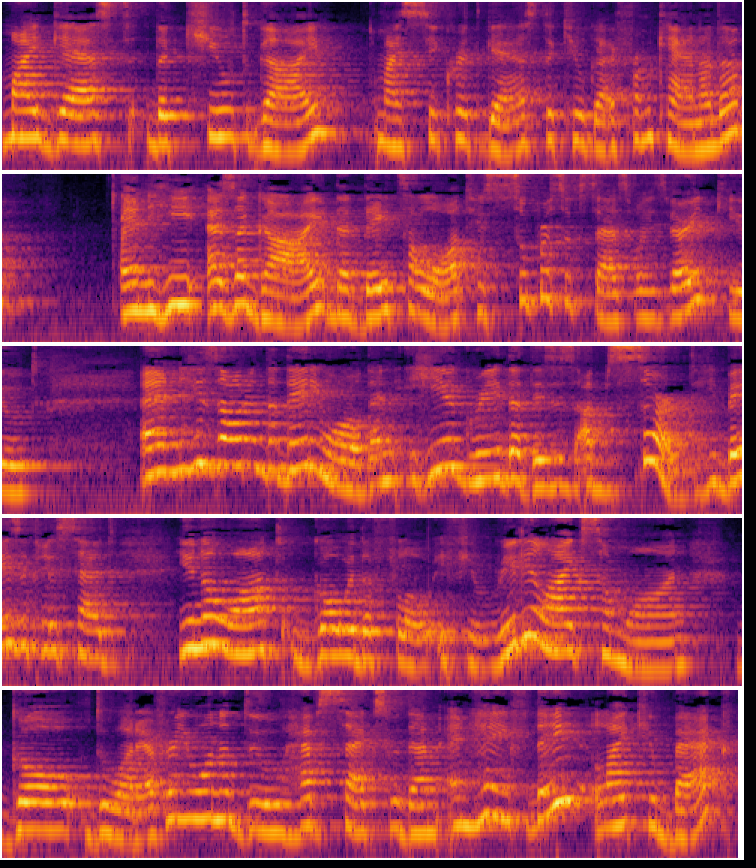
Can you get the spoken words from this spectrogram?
my guest, the cute guy, my secret guest, the cute guy from Canada. And he, as a guy that dates a lot, he's super successful, he's very cute, and he's out in the dating world. And he agreed that this is absurd. He basically said, you know what? Go with the flow. If you really like someone, go do whatever you want to do, have sex with them. And hey, if they like you back,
